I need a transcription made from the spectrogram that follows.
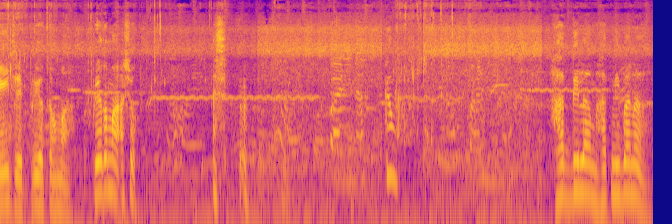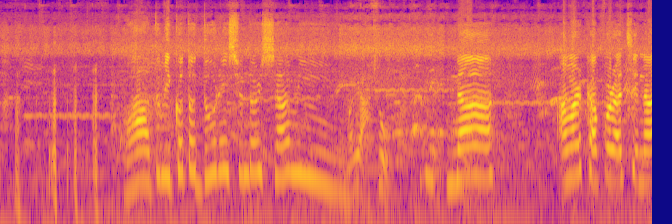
এই যে প্রিয়তমা। প্রিয়তমা আসো। আসো। হাত দিলাম হাত নিবা না। Wow, তুমি কত দূরে সুন্দর স্বামী। ভাই আসো। না আমার কাপড় আছে না।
